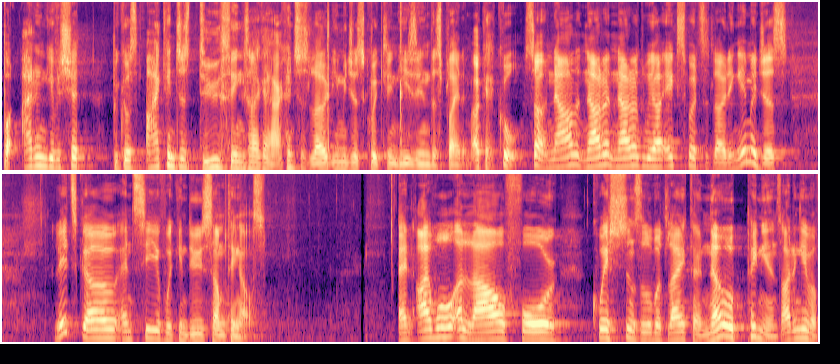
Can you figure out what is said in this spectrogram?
But I don't give a shit because I can just do things like that. I can just load images quickly and easily and display them. Okay, cool. So now that, now that, now that we are experts at loading images, let's go and see if we can do something else. And I will allow for questions a little bit later. No opinions. I don't give a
